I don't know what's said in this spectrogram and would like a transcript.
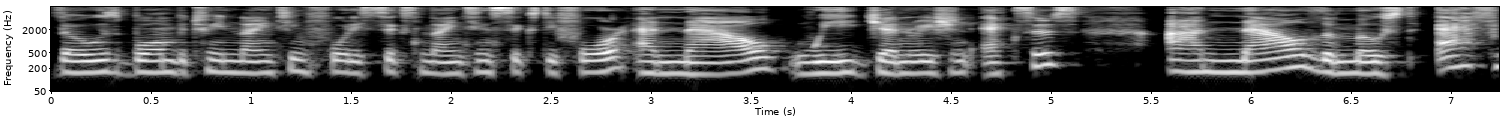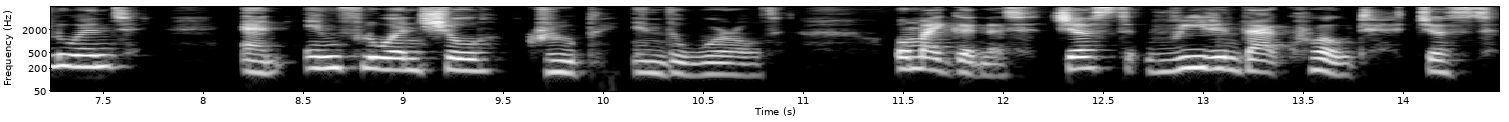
those born between 1946 and 1964, and now we, Generation Xers, are now the most affluent and influential group in the world. Oh my goodness, just reading that quote just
